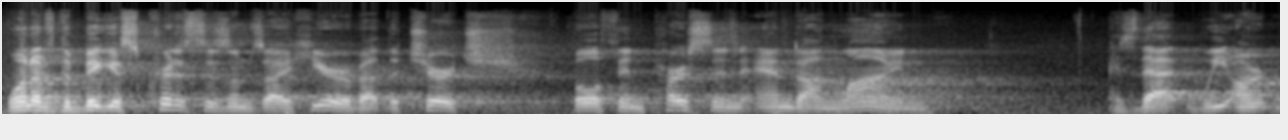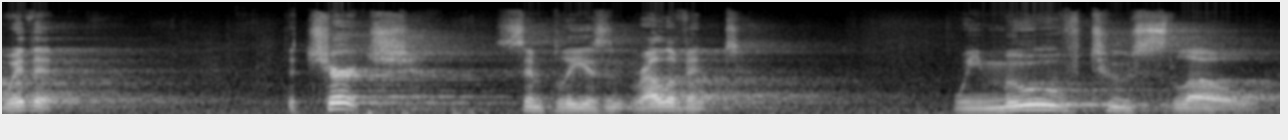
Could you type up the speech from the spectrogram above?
One of the biggest criticisms I hear about the church, both in person and online, is that we aren't with it. The church simply isn't relevant. We move too slow,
